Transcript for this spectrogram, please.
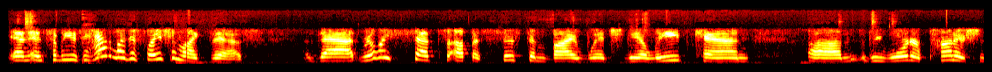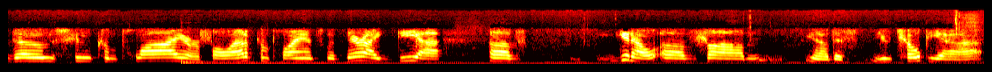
and and so we have legislation like this that really sets up a system by which the elite can um, reward or punish those who comply or fall out of compliance with their idea of, you know, of um, you know this utopia,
